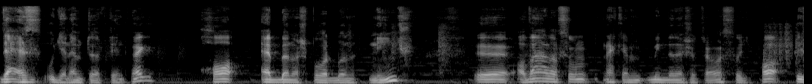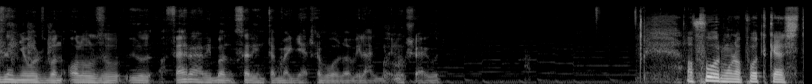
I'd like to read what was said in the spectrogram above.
De ez ugye nem történt meg. Ha ebben a sportban nincs, a válaszom nekem minden esetre az, hogy ha 18-ban Alonso ül a Ferrari-ban, szerintem megnyerte volna a világbajnokságot. A Formula Podcast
